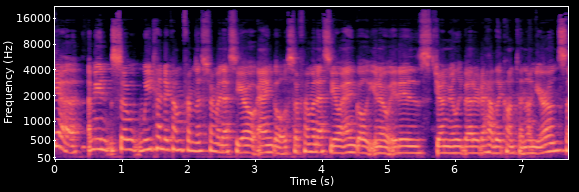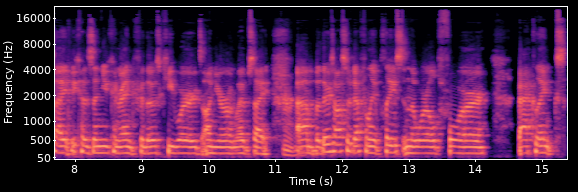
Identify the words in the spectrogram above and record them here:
Yeah, I mean, so we tend to come from this from an SEO angle. So, from an SEO angle, you know, it is generally better to have the content on your own site because then you can rank for those keywords on your own website. Mm-hmm. Um, but there's also definitely a place in the world for backlinks,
